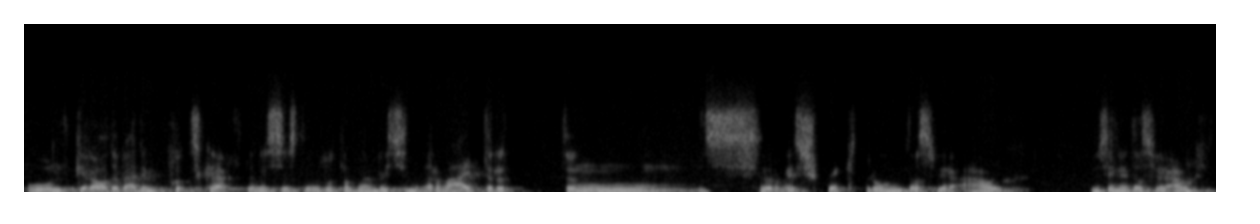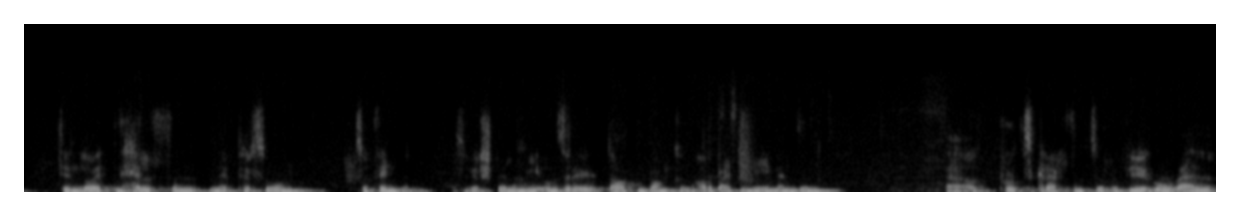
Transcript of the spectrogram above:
Und gerade bei den Putzkräften ist es dort ein bisschen erweiterten Service-Spektrum, dass wir auch, im Sinne, dass wir auch den Leuten helfen, eine Person zu finden. Also wir stellen wie unsere Datenbank an Arbeitnehmenden äh, Putzkräften zur Verfügung, weil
